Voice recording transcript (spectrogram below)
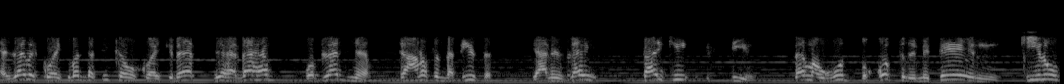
حزام الكويكبات ده فيه كويكبات فيها ذهب وبلاتينيوم دي عناصر نفيسة. يعني زي تايكي 16 ده موجود بقطر 200 كيلو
